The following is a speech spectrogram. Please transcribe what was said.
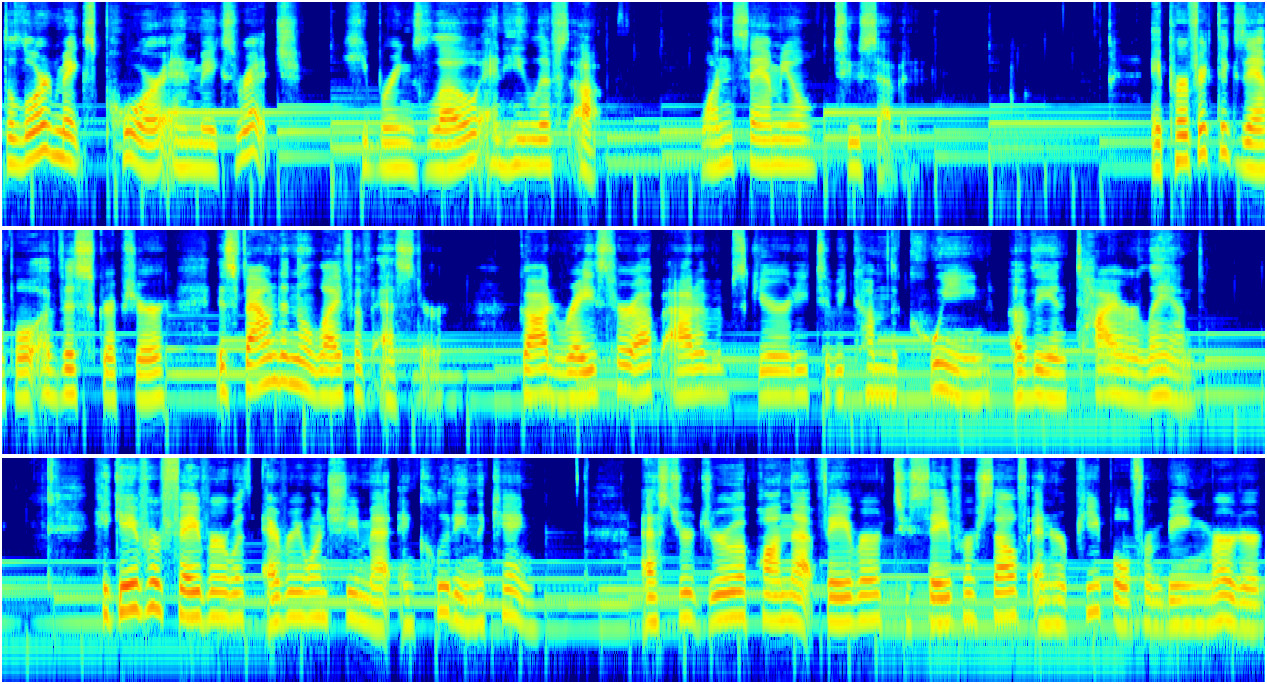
The Lord makes poor and makes rich, He brings low and He lifts up. 1 Samuel 2 7. A perfect example of this scripture is found in the life of Esther. God raised her up out of obscurity to become the queen of the entire land. He gave her favor with everyone she met, including the king. Esther drew upon that favor to save herself and her people from being murdered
